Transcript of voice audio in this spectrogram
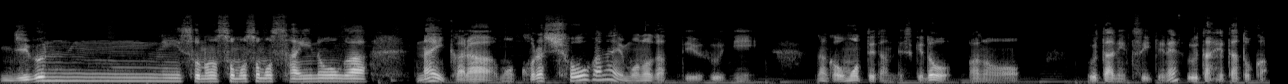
自分にそのそもそも才能がないから、もうこれはしょうがないものだっていうふうになんか思ってたんですけど、あの、歌についてね、歌下手とか。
